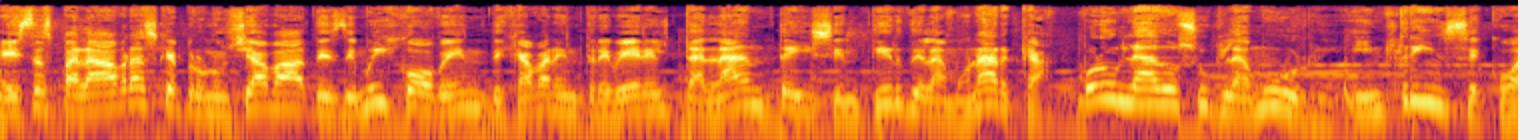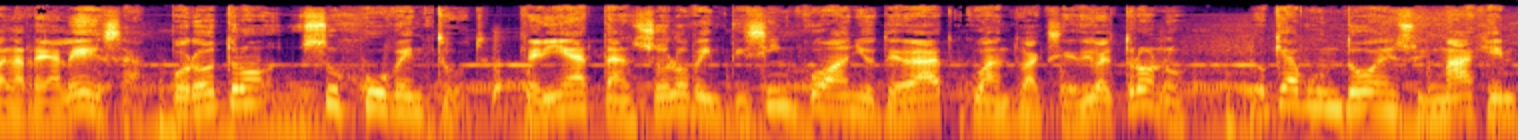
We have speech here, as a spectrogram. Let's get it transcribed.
Estas palabras que pronunciaba desde muy joven dejaban entrever el talante y sentir de la monarca. Por un lado su glamour, intrínseco a la realeza, por otro su juventud. Tenía tan solo 25 años de edad cuando accedió al trono, lo que abundó en su imagen,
